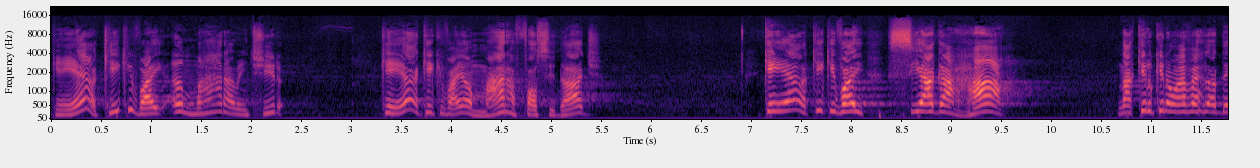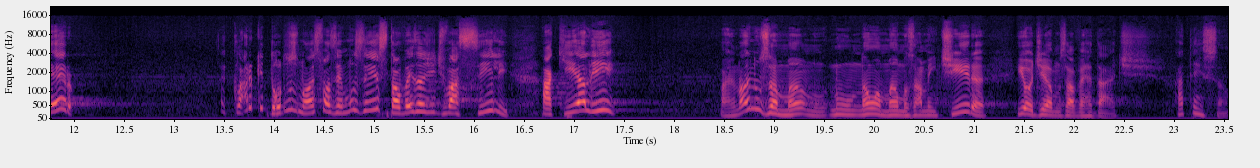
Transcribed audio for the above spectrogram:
Quem é aqui que vai amar a mentira? Quem é aqui que vai amar a falsidade? Quem é aqui que vai se agarrar naquilo que não é verdadeiro? É claro que todos nós fazemos isso. Talvez a gente vacile aqui e ali. Mas nós nos amamos, não, não amamos a mentira e odiamos a verdade. Atenção.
